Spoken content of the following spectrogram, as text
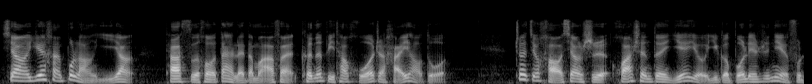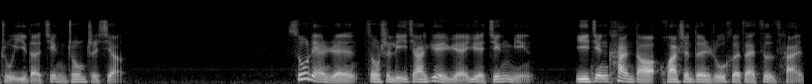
像约翰·布朗一样，他死后带来的麻烦可能比他活着还要多。这就好像是华盛顿也有一个勃列日涅夫主义的镜中之像。苏联人总是离家越远越精明，已经看到华盛顿如何在自残。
